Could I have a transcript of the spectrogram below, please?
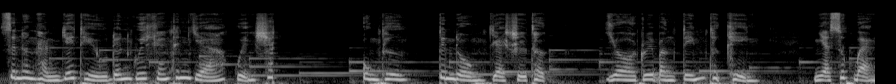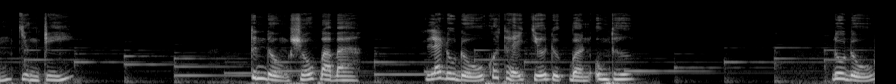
xin hân hạnh giới thiệu đến quý khán thính giả quyển sách Ung thư, tin đồn và sự thật do Ruy Băng Tím thực hiện, nhà xuất bản Dân Trí. Tin đồn số 33 Lá đu đủ có thể chữa được bệnh ung thư Đu đủ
